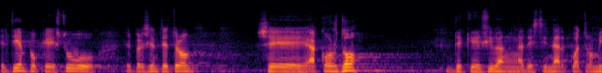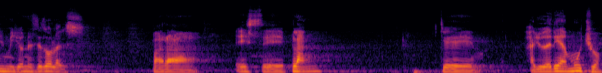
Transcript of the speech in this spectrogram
el tiempo que estuvo el presidente Trump se acordó de que se iban a destinar cuatro mil millones de dólares para este plan que ayudaría mucho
